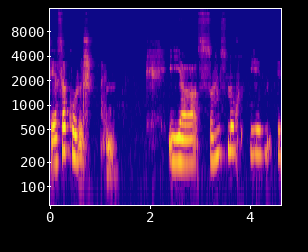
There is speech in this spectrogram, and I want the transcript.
Sehr, sehr komisch. Ja, sonst noch irgendetwas?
